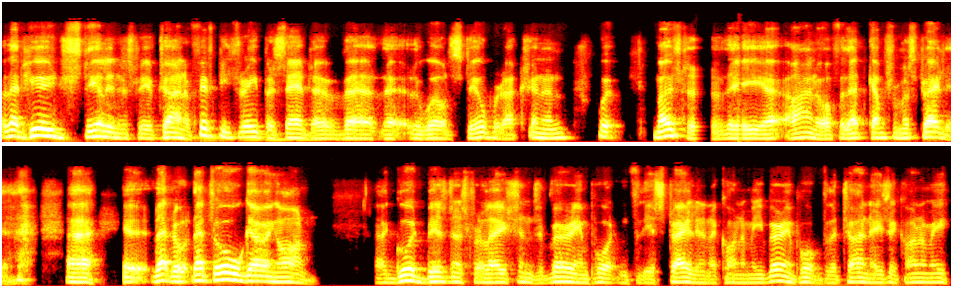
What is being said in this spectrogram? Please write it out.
that huge steel industry of China, 53% of uh, the, the, world's steel production, and most of the uh, iron ore for that comes from Australia. Uh, that, that's all going on. Good business relations are very important for the Australian economy, very important for the Chinese economy,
